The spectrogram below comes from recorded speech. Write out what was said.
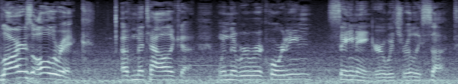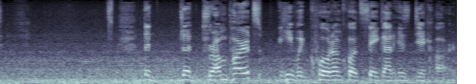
Lars Ulrich of Metallica, when they were recording Saint Anger, which really sucked, the the drum parts he would quote unquote say got his dick hard.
